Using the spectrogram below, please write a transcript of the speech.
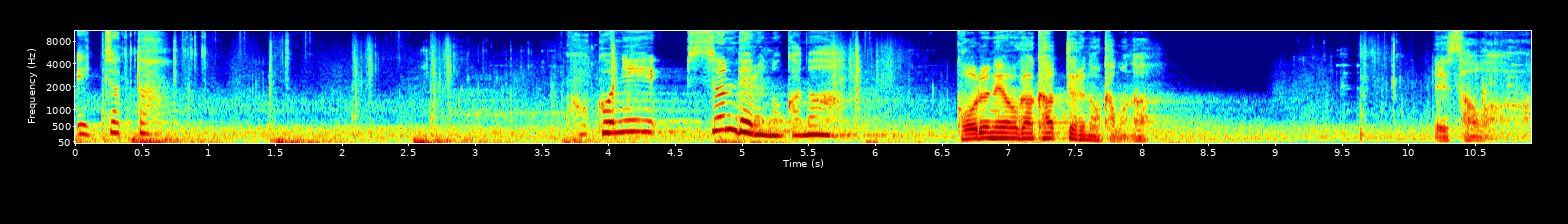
行っちゃった。ここに住んでるのかな？コルネオが飼ってるのかもな餌は？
